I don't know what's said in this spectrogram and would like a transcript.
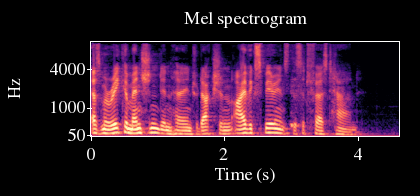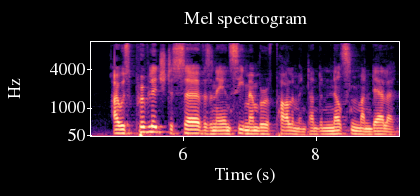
As Marika mentioned in her introduction, I've experienced this at first hand. I was privileged to serve as an ANC Member of Parliament under Nelson Mandela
